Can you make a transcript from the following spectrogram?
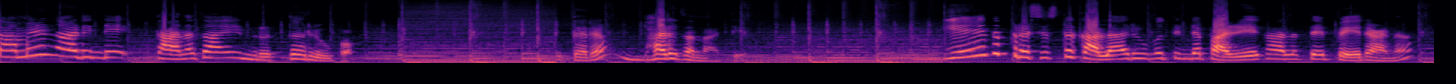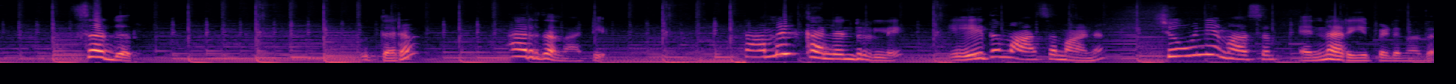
തമിഴ്നാടിന്റെ തനതായ നൃത്തരൂപം. ഉത്തരം ഭരതനാട്യം. ഏത് പ്രശസ്ത കലാരൂപത്തിന്റെ പഴയകാലത്തെ പേരാണ് സദർ? ഉത്തരം ഭരതനാട്യം. തമിഴ് കലണ്ടറിലെ ഏത് മാസമാണ് ശൂന്യമാസം എന്നറിയപ്പെടുന്നത്?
